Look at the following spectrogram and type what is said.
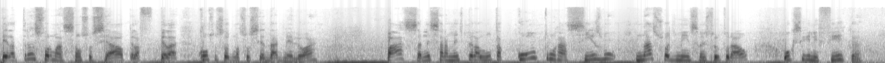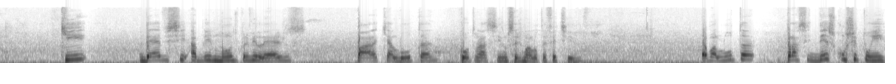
pela transformação social, pela, pela construção de uma sociedade melhor, passa necessariamente pela luta contra o racismo na sua dimensão estrutural, o que significa que deve-se abrir mão de privilégios para que a luta contra o racismo seja uma luta efetiva. É uma luta para se desconstituir.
